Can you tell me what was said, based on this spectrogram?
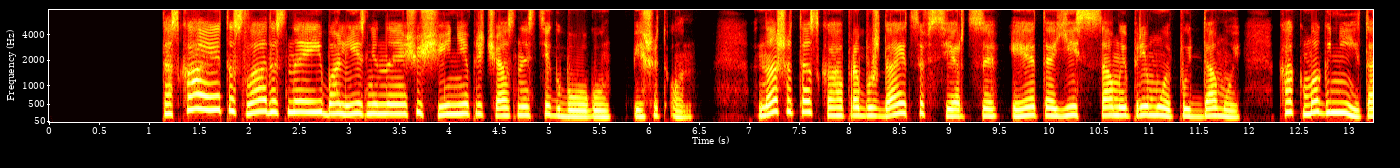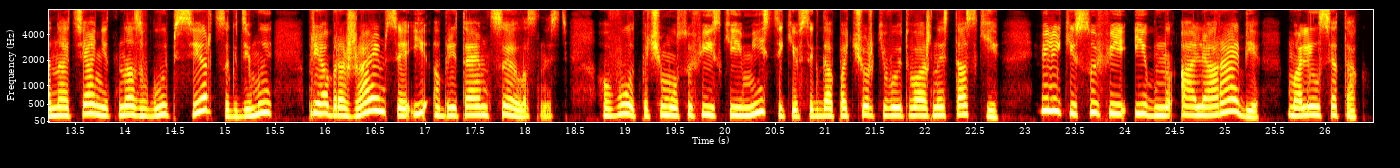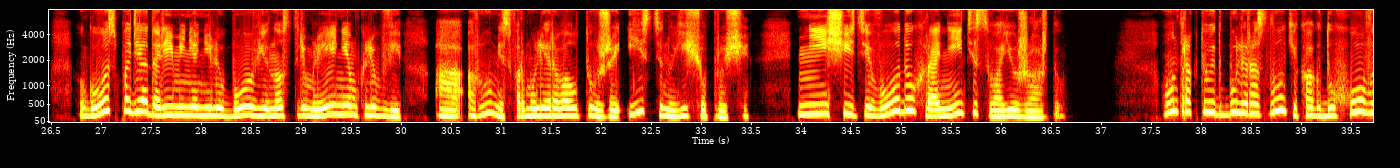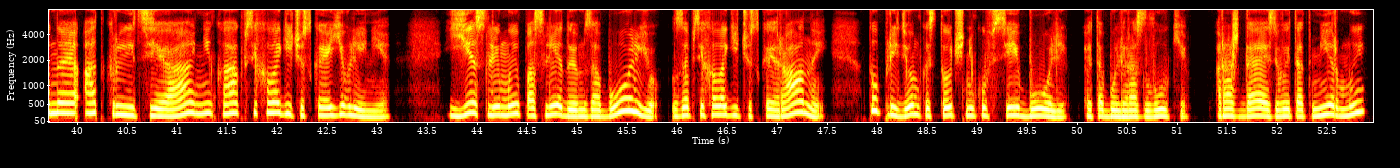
«Тоска — это сладостное и болезненное ощущение причастности к Богу», — пишет он. Наша тоска пробуждается в сердце, и это есть самый прямой путь домой. Как магнит она тянет нас вглубь сердца, где мы преображаемся и обретаем целостность. Вот почему суфийские мистики всегда подчеркивают важность тоски. Великий суфий Ибн Аль-Араби молился так. «Господи, одари меня не любовью, но стремлением к любви». А Руми сформулировал ту же истину еще проще. «Не ищите воду, храните свою жажду». Он трактует боль разлуки как духовное открытие, а не как психологическое явление. Если мы последуем за болью, за психологической раной, то придем к источнику всей боли. Это боль разлуки. Рождаясь в этот мир, мы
